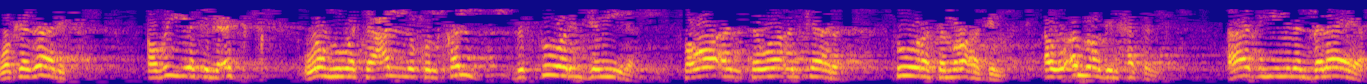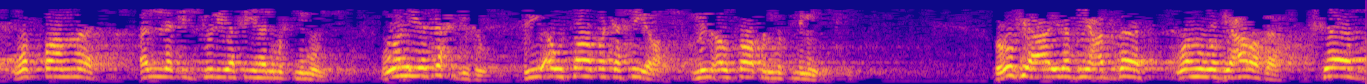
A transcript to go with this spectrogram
وكذلك قضية العشق وهو تعلق القلب بالصور الجميلة سواء سواء كانت صورة امرأة أو أمرد حسن. هذه من البلايا والطامات التي ابتلي فيها المسلمون وهي تحدث في أوساط كثيرة من أوساط المسلمين. رفع إلى ابن عباس وهو بعرفة شاب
